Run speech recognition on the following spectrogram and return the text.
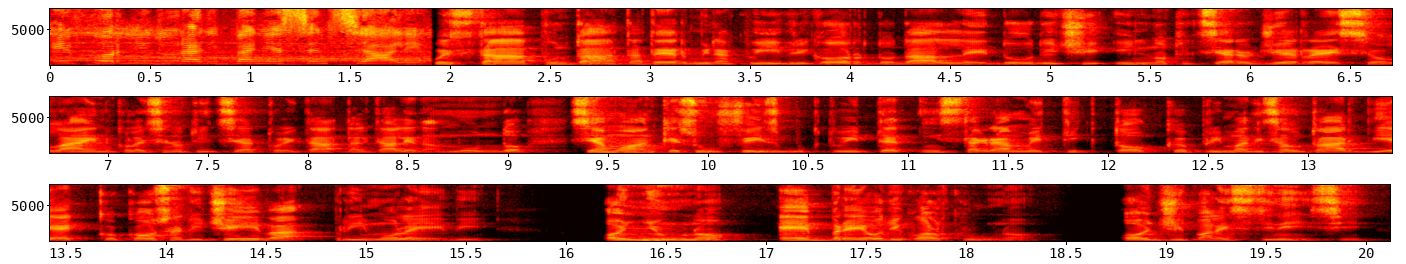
e fornitura di beni essenziali. Questa puntata termina qui, vi ricordo, dalle 12 il notiziario GRS online con le sei notizie e attualità dall'Italia e dal mondo. Siamo anche su Facebook, Twitter, Instagram e TikTok. Prima di salutarvi ecco cosa diceva Primo Levi. Ognuno è ebreo di qualcuno. Oggi palestinesi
